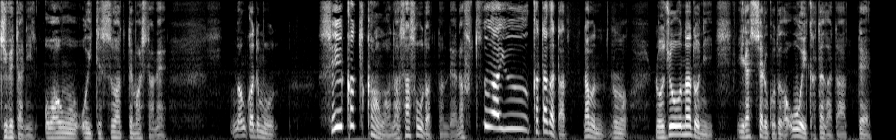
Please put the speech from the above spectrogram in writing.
地べたにお椀を置いて座ってましたね。なんかでも、生活感はなさそうだったんだよな。普通ああいう方々、多分その、路上などにいらっしゃることが多い方々って、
